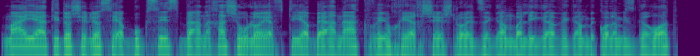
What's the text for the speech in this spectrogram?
מה יהיה עתידו של יוסי אבוקסיס, בהנחה שהוא לא יפתיע בענק ויוכיח שיש לו את זה גם בליגה וגם בכל המסגרות.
